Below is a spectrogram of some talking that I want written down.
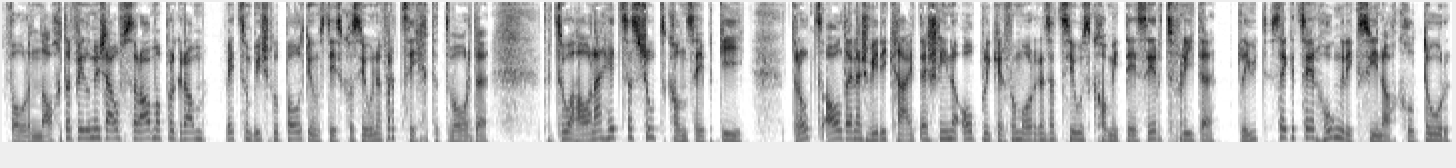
Vor und nach dem Film ist auch aufs Rahmenprogramm, wie zum Beispiel Podiumsdiskussionen, verzichtet worden. Dazu hat es ein Schutzkonzept gegeben. Trotz all diesen Schwierigkeiten ist Nina Obliger vom Organisationskomitee sehr zufrieden. Die Leute sind sehr hungrig nach Kultur.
